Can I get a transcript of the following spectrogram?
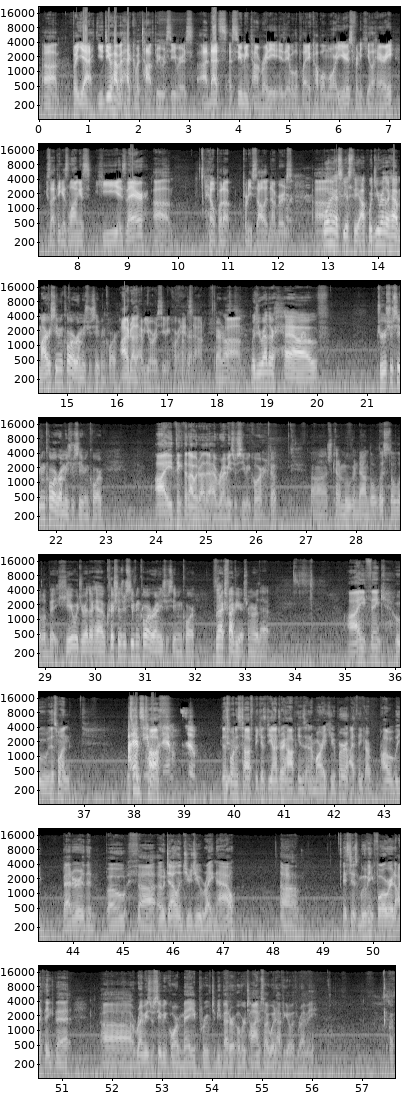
Um, but yeah, you do have a heck of a top three receivers. Uh, that's assuming Tom Brady is able to play a couple more years for N'Keal Harry, because I think as long as he is there, um, he'll put up pretty solid numbers. Uh, well, let me ask you this, the Would you rather have my receiving core or Remy's receiving core? I would rather have your receiving core hands Okay. down. Fair enough. Um, Would you rather have Drew's receiving core or Remy's receiving core? I think that I would rather have Remy's receiving core. Uh, just kind of moving down the list a little bit here. Would you rather have Christian's receiving core or Remy's receiving core for the next five years? Remember that. I think who this one. This have one's Deebo tough. This one is tough because DeAndre Hopkins and Amari Cooper, I think, are probably better than both uh, Odell and Juju right now. Um, it's just moving forward. I think that uh, Remy's receiving core may prove to be better over time, so I would have to go with Remy. Okay.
